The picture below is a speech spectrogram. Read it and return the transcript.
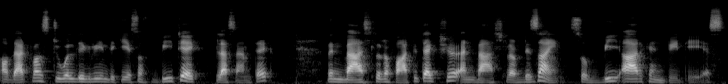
Now that was dual degree in the case of BTech plus MTech then Bachelor of Architecture and Bachelor of Design. So BArch and BDS.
